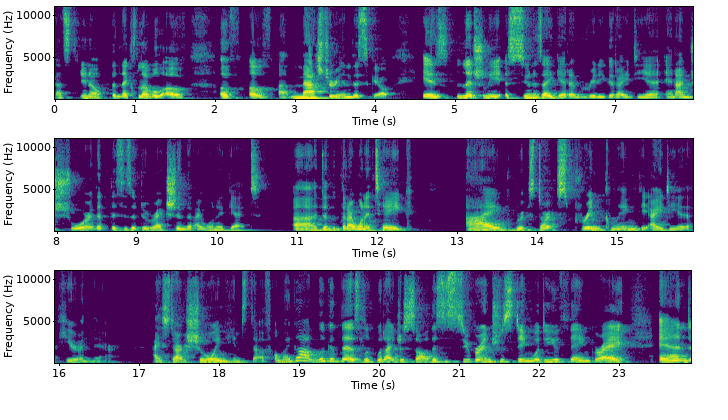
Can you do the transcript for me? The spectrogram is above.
That's, you know, the next level of, of, of uh, mastery in this skill. Is literally as soon as I get a really good idea and I'm sure that this is a direction that I want to get, uh, that, that I want to take, I start sprinkling the idea here and there. I start showing him stuff. Oh my God, look at this. Look what I just saw. This is super interesting. What do you think? Right. And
